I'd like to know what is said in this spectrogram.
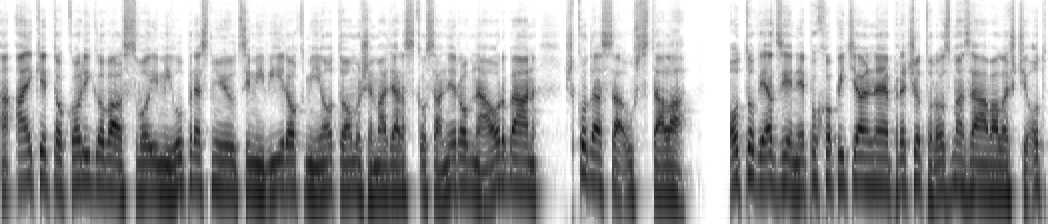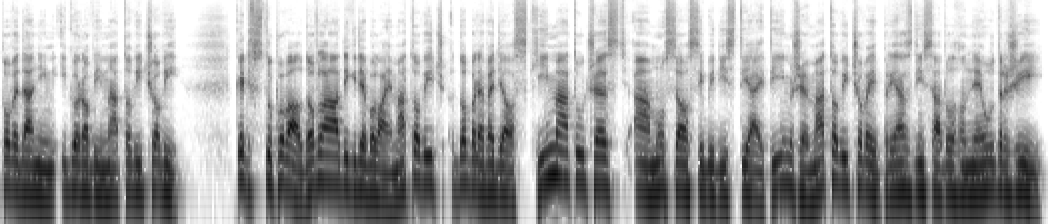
a aj keď to korigoval svojimi upresňujúcimi výrokmi o tom, že Maďarsko sa nerovná Orbán, škoda sa už stala. O to viac je nepochopiteľné, prečo to rozmazával ešte odpovedaním Igorovi Matovičovi. Keď vstupoval do vlády, kde bol aj Matovič, dobre vedel, s kým má tú česť a musel si byť istý aj tým, že Matovičovej priazni sa dlho neudrží.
